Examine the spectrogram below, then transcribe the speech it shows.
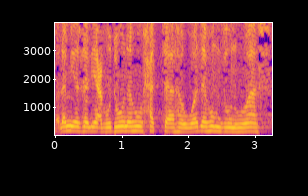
فلم يزل يعبدونه حتى هودهم ذو نواس.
